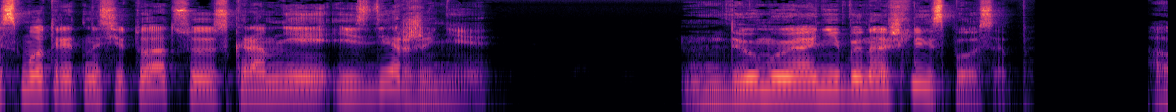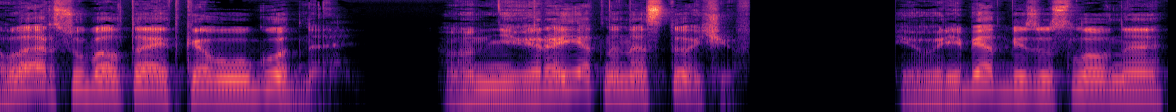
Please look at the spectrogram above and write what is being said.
смотрит на ситуацию скромнее и сдержаннее – Думаю, они бы нашли способ. Ларс уболтает кого угодно. Он невероятно настойчив. И у ребят, безусловно,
